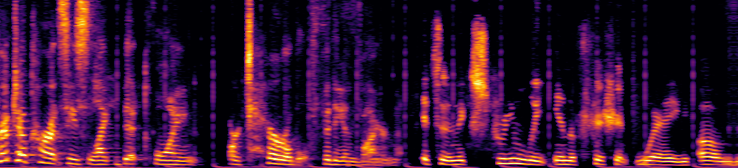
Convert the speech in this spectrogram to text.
Cryptocurrencies like Bitcoin are terrible for the environment. It's an extremely inefficient way of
